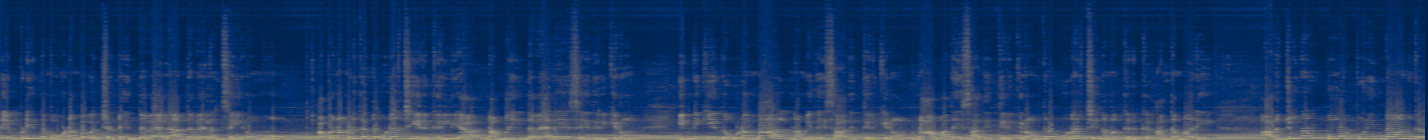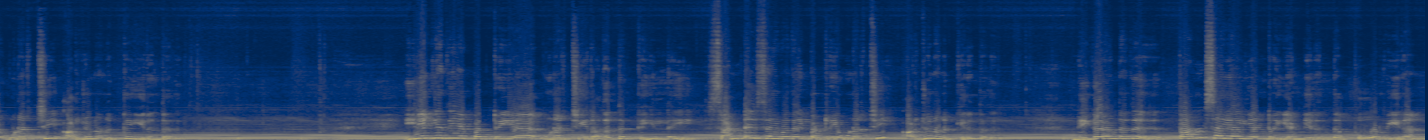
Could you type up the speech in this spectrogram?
எப்படி நம்ம உடம்ப வச்சுட்டு இந்த வேலை அந்த வேலைன்னு செய்யறோமோ அப்ப நம்மளுக்கு அந்த உணர்ச்சி இருக்கு இல்லையா? நம்ம இந்த வேலையை செய்திருக்கிறோம். இன்னைக்கு இந்த உடம்பால் நாம் இதை சாதித்திருக்கிறோம். நாம் அதை சாதித்திருக்கிறோம்ங்கிற உணர்ச்சி நமக்கு இருக்கு. அந்த மாதிரி அர்ஜுனன் போர் புரிந்தான்ங்கிற உணர்ச்சி அர்ஜுனனுக்கு இருந்தது. இயங்கியதை பற்றிய உணர்ச்சி ரதத்துக்கு இல்லை. சண்டை செல்வதை பற்றிய உணர்ச்சி அர்ஜுனனுக்கு இருந்தது. நிகழ்ந்தது தன் செயல் என்று எண்ணிருந்த போர் வீரன்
